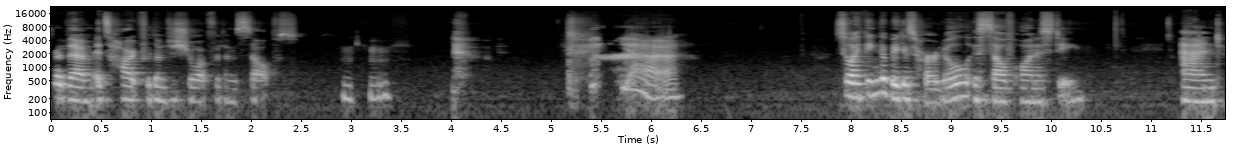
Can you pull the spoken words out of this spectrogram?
for them, it's hard for them to show up for themselves. Mhm. yeah. So I think the biggest hurdle is self honesty. And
